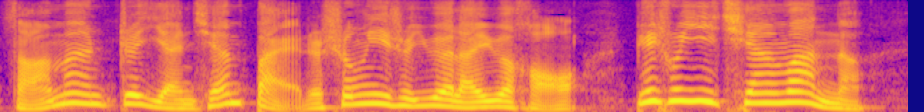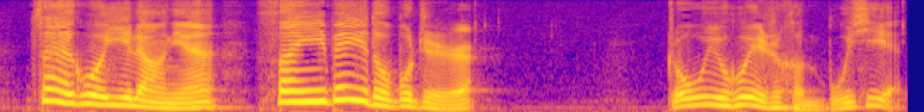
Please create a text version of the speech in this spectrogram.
咱们这眼前摆着，生意是越来越好，别说一千万呢，再过一两年翻一倍都不止。周玉慧是很不屑，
